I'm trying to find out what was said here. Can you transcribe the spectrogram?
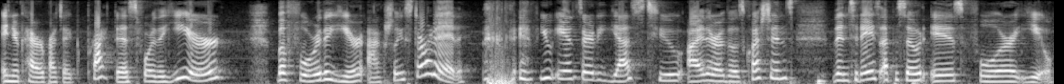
in your chiropractic practice for the year before the year actually started? if you answered yes to either of those questions, then today's episode is for you.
